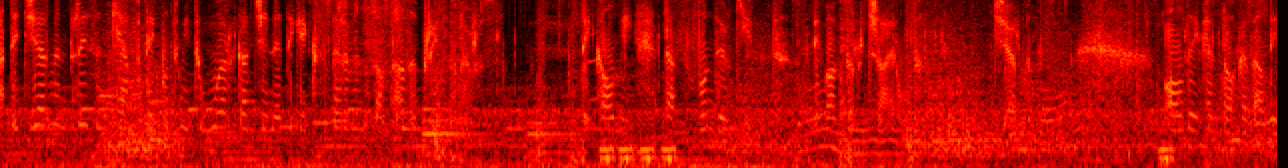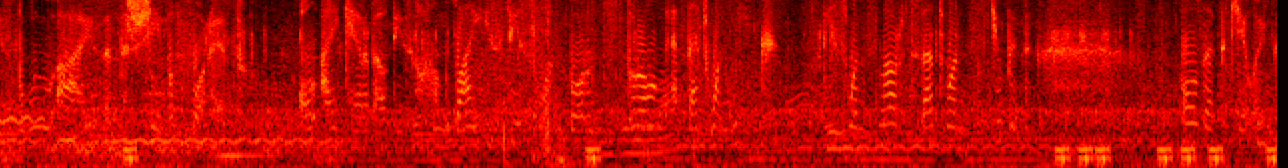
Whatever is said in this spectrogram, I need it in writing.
At the German prison camp, they put me to work on genetic experiments on other prisoners. They call me das Wunderkind, the wonder child. Germans. All they can talk about is blue eyes and the shape of forehead. All I care about is uh, why is this one born strong and that one weak? This one smart, that one stupid. All that killing.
